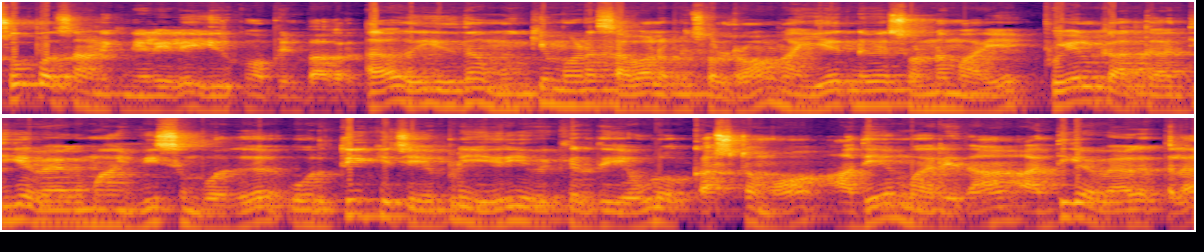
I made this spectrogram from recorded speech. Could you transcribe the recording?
சூப்பர் சானிக் நிலையிலே இருக்கும் அப்படின்னு பார்க்குறேன் அதாவது இதுதான் முக்கியமான சவால் அப்படின்னு சொல்கிறோம் நான் ஏற்கனவே சொன்ன மாதிரி புயல் காற்று அதிக வேகமாக வீசும்போது ஒரு தீக்குச்சி எப்படி எரிய வைக்கிறது எவ்வளோ கஷ்டமோ அதே மாதிரி தான் அதிக வேகத்தில்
